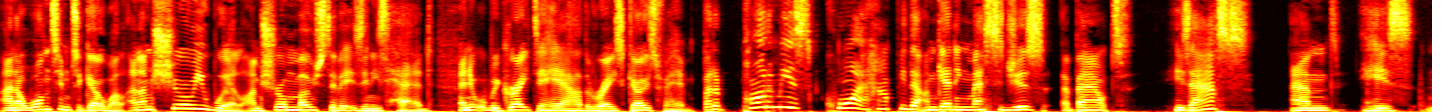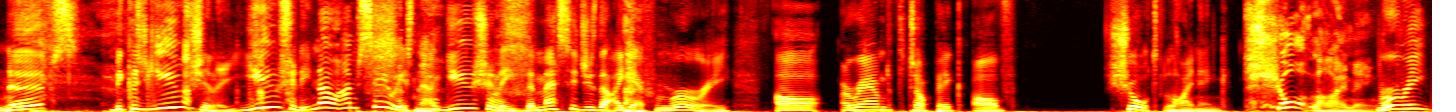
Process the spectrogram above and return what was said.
and i want him to go well and i'm sure he will. I'm sure most of it is in his head and it will be great to hear how the race goes for him. But a part of me is quite happy that i'm getting messages about his ass and his nerves? Because usually usually no i'm serious now. Usually the messages that i get from rory are around the topic of short lining. Short lining. rory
